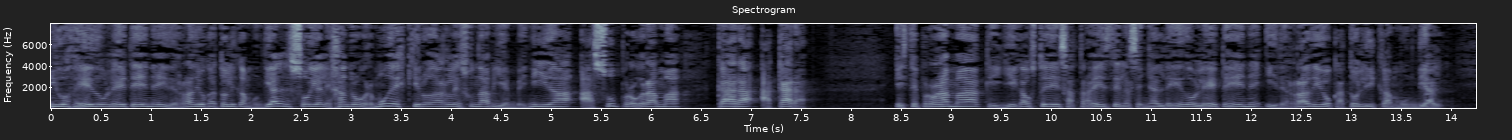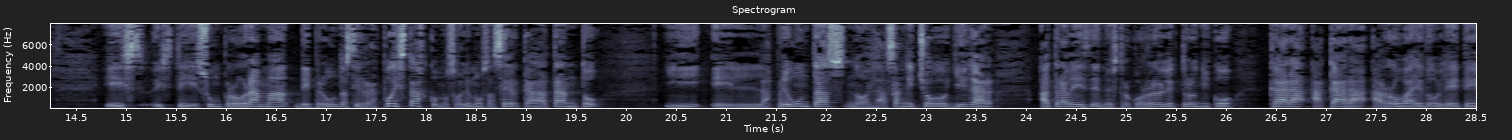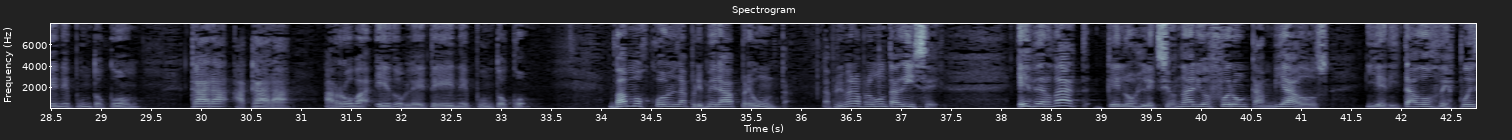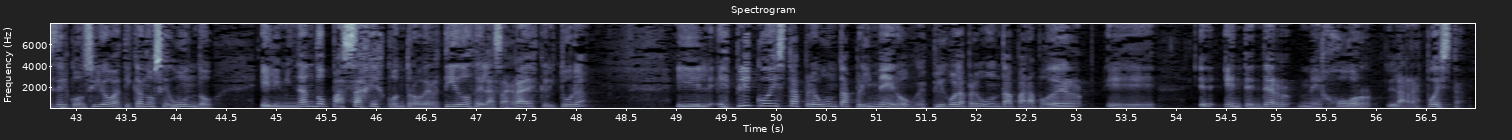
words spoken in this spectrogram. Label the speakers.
Speaker 1: Amigos de EWTN y de Radio Católica Mundial, soy Alejandro Bermúdez. Quiero darles una bienvenida a su programa Cara a Cara. Este programa que llega a ustedes a través de la señal de EWTN y de Radio Católica Mundial. Es, este es un programa de preguntas y respuestas, como solemos hacer cada tanto, y eh, las preguntas nos las han hecho llegar a través de nuestro correo electrónico cara a cara cara a cara arroba ewtn.com. Vamos con la primera pregunta. La primera pregunta dice, ¿es verdad que los leccionarios fueron cambiados y editados después del Concilio Vaticano II, eliminando pasajes controvertidos de la Sagrada Escritura? Y explico esta pregunta primero, explico la pregunta para poder eh, entender mejor la respuesta.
